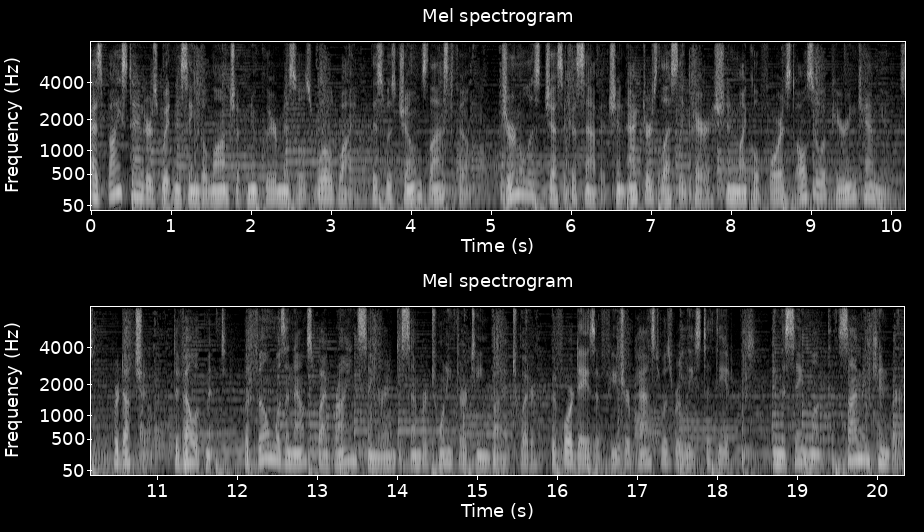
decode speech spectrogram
As bystanders witnessing the launch of nuclear missiles worldwide, this was Joan's last film. Journalist Jessica Savage and actors Leslie Parrish and Michael Forest also appear in cameos. Production, development. The film was announced by Bryan Singer in December 2013 via Twitter, before Days of Future Past was released to theaters. In the same month, Simon Kinberg,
